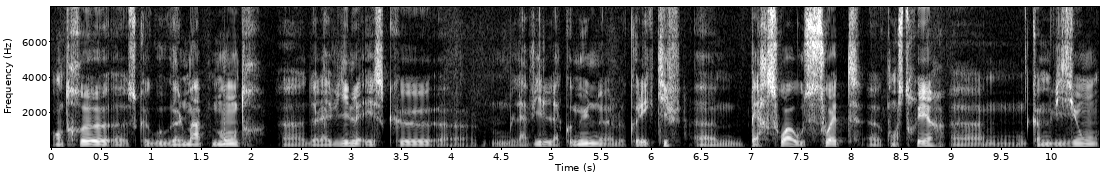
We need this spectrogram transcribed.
entre euh, ce que Google Maps montre euh, de la ville et ce que euh, la ville, la commune, le collectif euh, perçoit ou souhaite construire comme vision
